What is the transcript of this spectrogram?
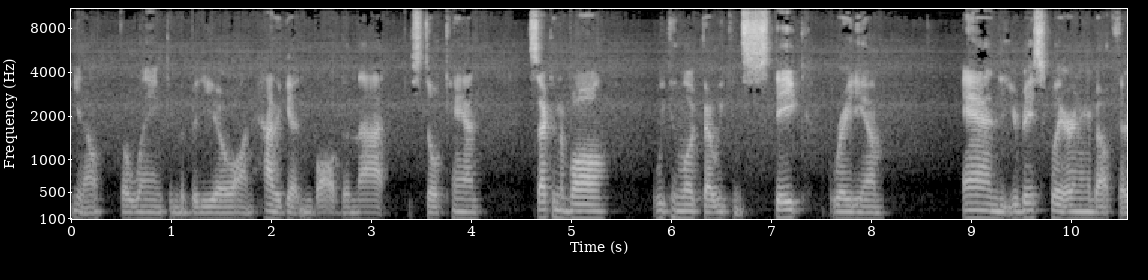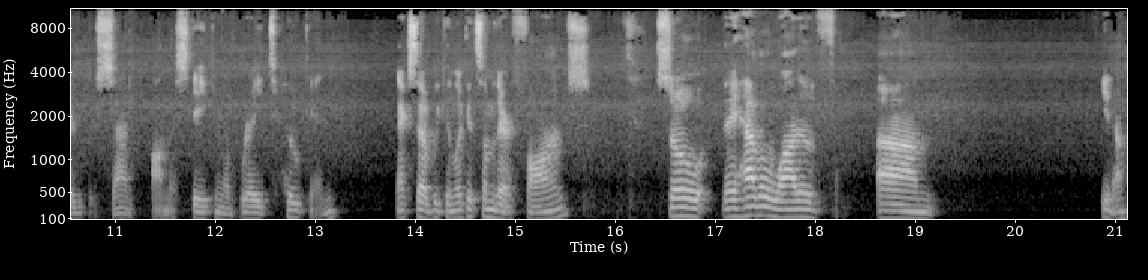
you know, the link in the video on how to get involved in that. You still can. Second of all, we can look that we can stake Raydium, and you're basically earning about 30% on the staking of Ray token. Next up, we can look at some of their farms. So they have a lot of, um, you know,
